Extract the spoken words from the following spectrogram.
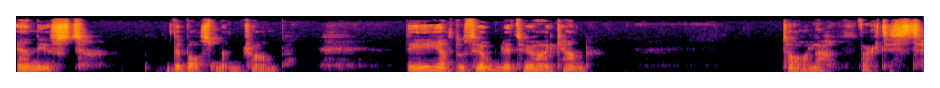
Än just The Bossman Trump. Det är helt otroligt hur han kan tala faktiskt.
